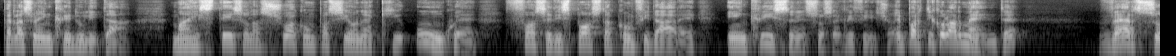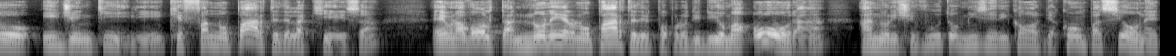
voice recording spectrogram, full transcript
per la sua incredulità, ma ha esteso la sua compassione a chiunque fosse disposto a confidare in Cristo e nel suo sacrificio, e particolarmente verso i gentili che fanno parte della Chiesa e una volta non erano parte del popolo di Dio, ma ora hanno ricevuto misericordia, compassione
